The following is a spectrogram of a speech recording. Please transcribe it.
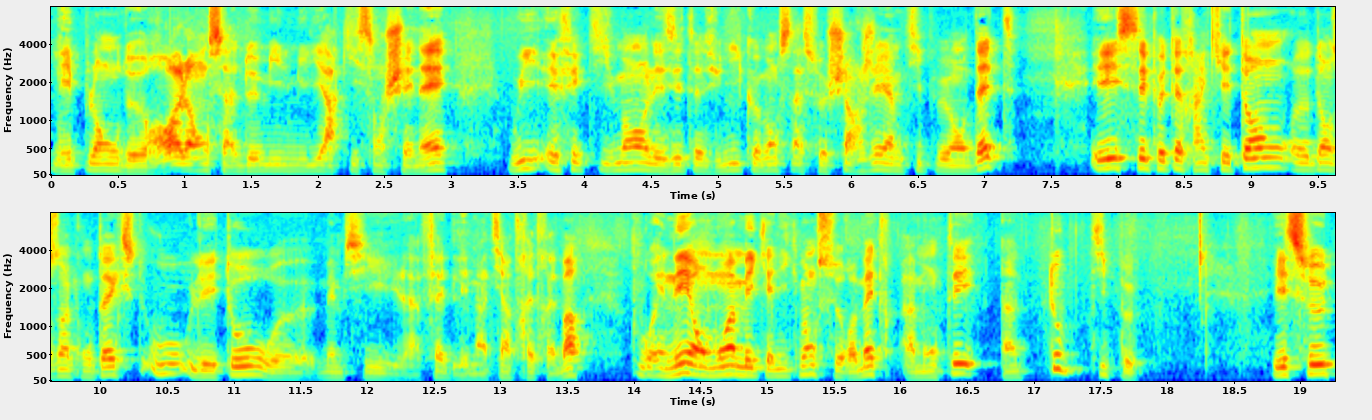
les plans de relance à 2000 milliards qui s'enchaînaient. Oui, effectivement, les États-Unis commencent à se charger un petit peu en dette, et c'est peut-être inquiétant euh, dans un contexte où les taux, euh, même si la Fed les maintient très très bas, pourraient néanmoins mécaniquement se remettre à monter un tout petit peu. Et ce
